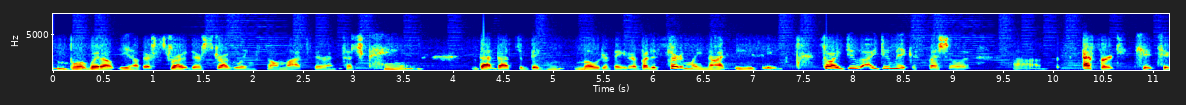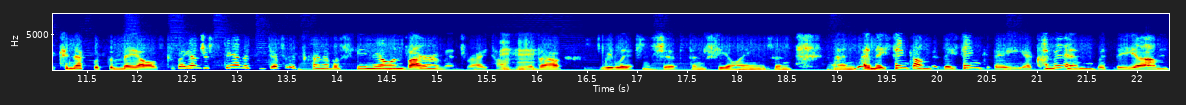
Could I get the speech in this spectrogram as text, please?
But what you know, they're str- they're struggling so much. They're in such pain that that's a big motivator, but it's certainly not easy. So I do I do make a special uh, effort to, to connect with the males because I understand it's different. It's kind of a female environment, right? Talking Mhm. about relationships and feelings, and and and they think um they think they uh, come in with the um,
